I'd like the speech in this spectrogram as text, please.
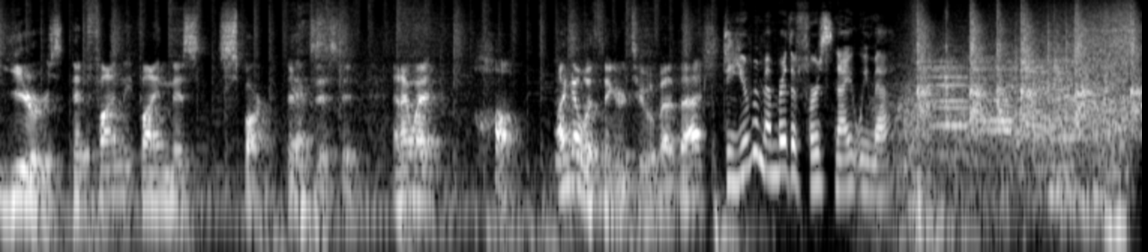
years that finally find this spark that yes. existed. And I went, huh, I know a thing or two about that. Do you remember the first night we met?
